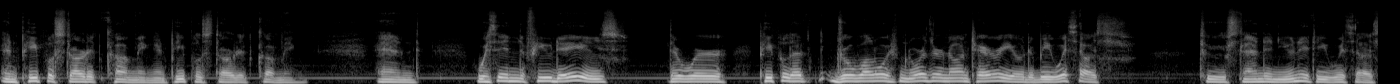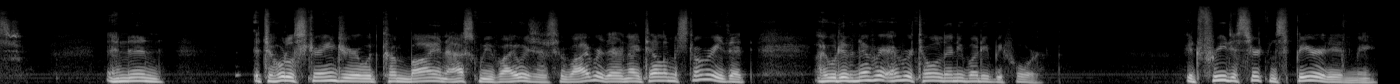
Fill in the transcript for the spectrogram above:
and people started coming, and people started coming. And within a few days, there were people that drove all the way from northern Ontario to be with us, to stand in unity with us. And then a total stranger would come by and ask me if I was a survivor there, and I'd tell him a story that I would have never ever told anybody before. It freed a certain spirit in me.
